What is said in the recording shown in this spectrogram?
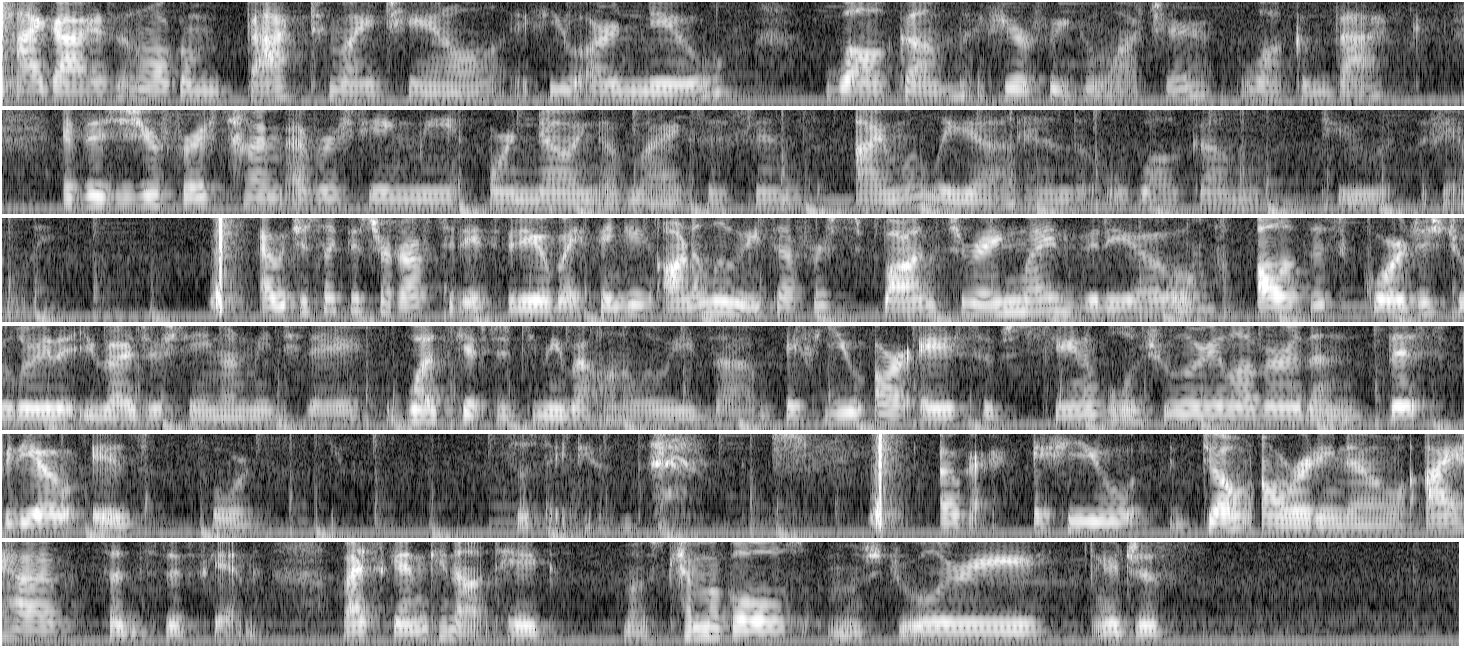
Hi guys and welcome back to my channel. If you are new, welcome. If you're a frequent watcher, welcome back. If this is your first time ever seeing me or knowing of my existence, I'm Aaliyah and welcome to the family. I would just like to start off today's video by thanking Ana Luisa for sponsoring my video. All of this gorgeous jewelry that you guys are seeing on me today was gifted to me by Ana Luisa. If you are a sustainable jewelry lover, then this video is for you. So stay tuned. Okay, if you don't already know, I have sensitive skin. My skin cannot take most chemicals, most jewelry. It just,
